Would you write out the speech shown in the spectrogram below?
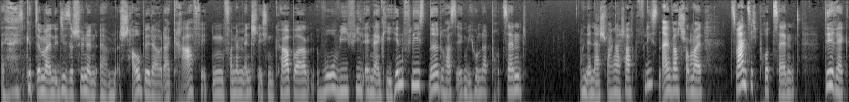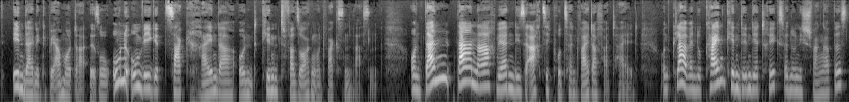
es gibt immer diese schönen ähm, Schaubilder oder Grafiken von dem menschlichen Körper, wo wie viel Energie hinfließt. Ne? Du hast irgendwie 100 Prozent und in der Schwangerschaft fließen einfach schon mal 20 Prozent direkt in deine Gebärmutter. Also ohne Umwege, zack, rein da und Kind versorgen und wachsen lassen. Und dann danach werden diese 80 Prozent weiterverteilt. Und klar, wenn du kein Kind in dir trägst, wenn du nicht schwanger bist,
